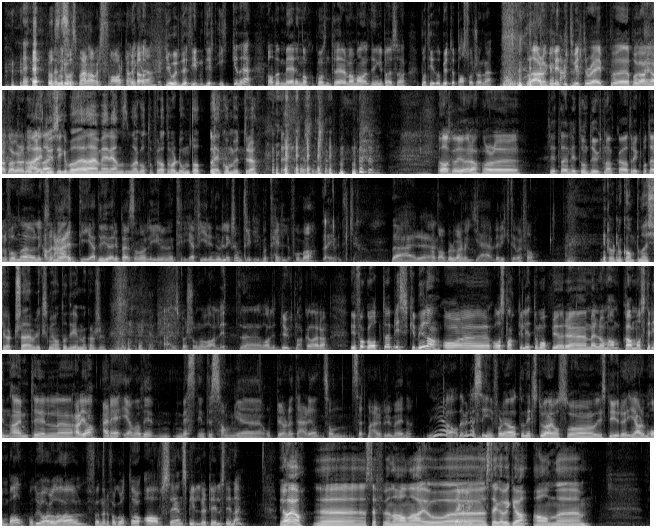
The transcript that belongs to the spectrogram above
Men Rosenberg har vel svart, har ja, ikke det? gjorde definitivt ikke det. Hadde mer enn nok å konsentrere meg om andre ting i pausa. På tide å bytte passord, skjønner jeg. Så det er nok en liten Twitter-rape eh, på gang i Jeg er litt der. usikker på det. Det er mer en som det har gått opp for at det var dumt at det kom ut, tror jeg. Hva skal du gjøre da, når du sitter litt sånn duknakka og trykke på telefonen? Det er liksom, Ja, men Er det det du gjør i pausa når du ligger under 3-4-0, liksom? Trykker ikke på telefon da? Nei, jeg vet ikke. Det er eh, Ja, da burde det være noe jævlig viktig, i hvert fall. Klart Når kampen er kjørt, så er det vel ikke så mye annet å drive med, kanskje. Nei, spørsmålet spørs om det var litt, eh, var litt duknakka der, da. Vi får gå til Briskeby, da, og, eh, og snakke litt om oppgjøret mellom HamKam og Strindheim til eh, helga. Er det en av de mest interessante oppgjørene til helga, sånn sett med Elverum-øyne? Ja, det vil jeg si. For at Nils, du er jo også i styret i Elverum håndball. Og du har jo da funnet det for godt å avse en spiller til Strindheim. Ja, ja. Uh, Steffen, han er jo uh, Stegavik, ja. Han eh,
